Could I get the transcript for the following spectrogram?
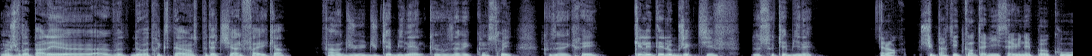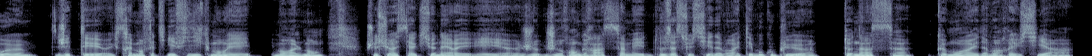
Moi, je voudrais parler euh, de votre expérience peut-être chez Alpha Eka, enfin du, du cabinet que vous avez construit, que vous avez créé. Quel était l'objectif de ce cabinet? Alors, je suis parti de Cantalis à une époque où euh, j'étais euh, extrêmement fatigué physiquement et, moralement. Je suis resté actionnaire et, euh, je, rends grâce à mes deux associés d'avoir été beaucoup plus tenaces que moi et d'avoir réussi à,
